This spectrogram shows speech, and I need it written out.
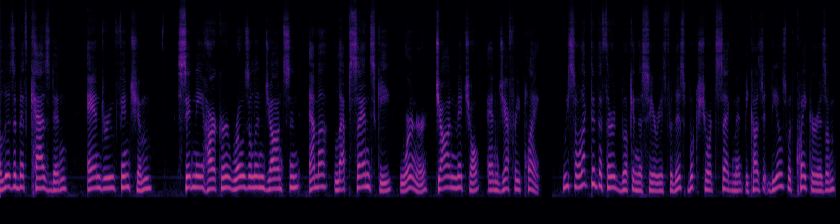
Elizabeth Cazden, Andrew Fincham, Sidney Harker, Rosalind Johnson, Emma Lapsansky Werner, John Mitchell, and Jeffrey Plank. We selected the third book in the series for this book short segment because it deals with Quakerism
